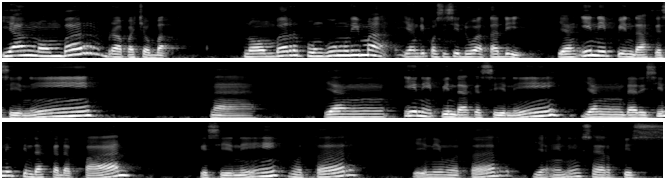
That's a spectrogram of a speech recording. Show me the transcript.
yang nomor berapa coba? Nomor punggung 5 yang di posisi 2 tadi. Yang ini pindah ke sini. Nah yang ini pindah ke sini, yang dari sini pindah ke depan, ke sini muter, ini muter, yang ini servis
